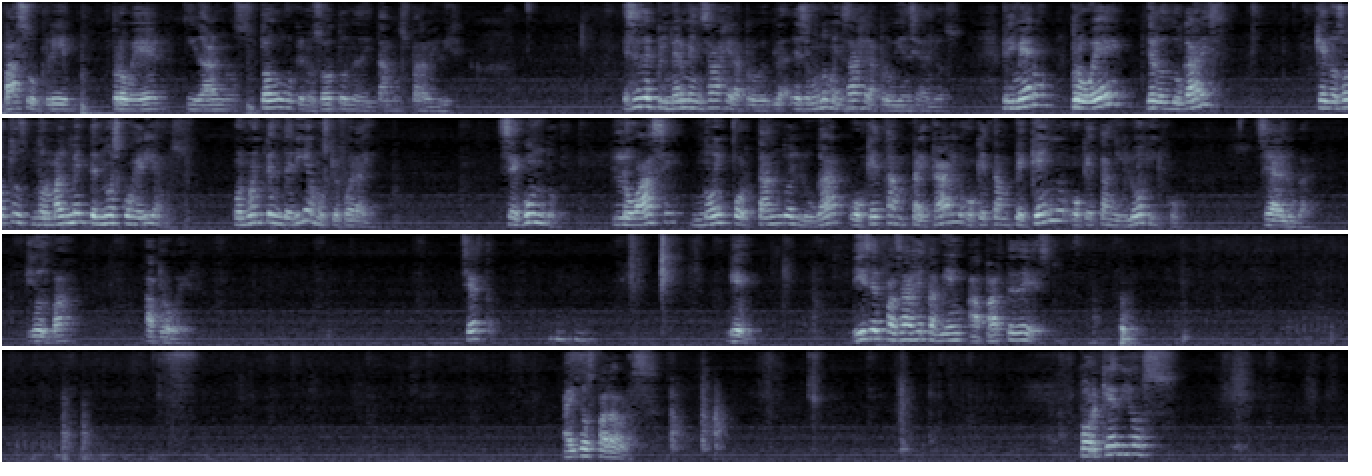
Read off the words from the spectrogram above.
Va a suplir, proveer y darnos todo lo que nosotros necesitamos para vivir. Ese es el primer mensaje, el segundo mensaje, la providencia de Dios. Primero, provee de los lugares que nosotros normalmente no escogeríamos o no entenderíamos que fuera ahí. Segundo, lo hace no importando el lugar o qué tan precario o qué tan pequeño o qué tan ilógico sea el lugar. Dios va a proveer. ¿Cierto? Bien. Dice el pasaje también, aparte de esto, hay dos palabras. ¿Por qué Dios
